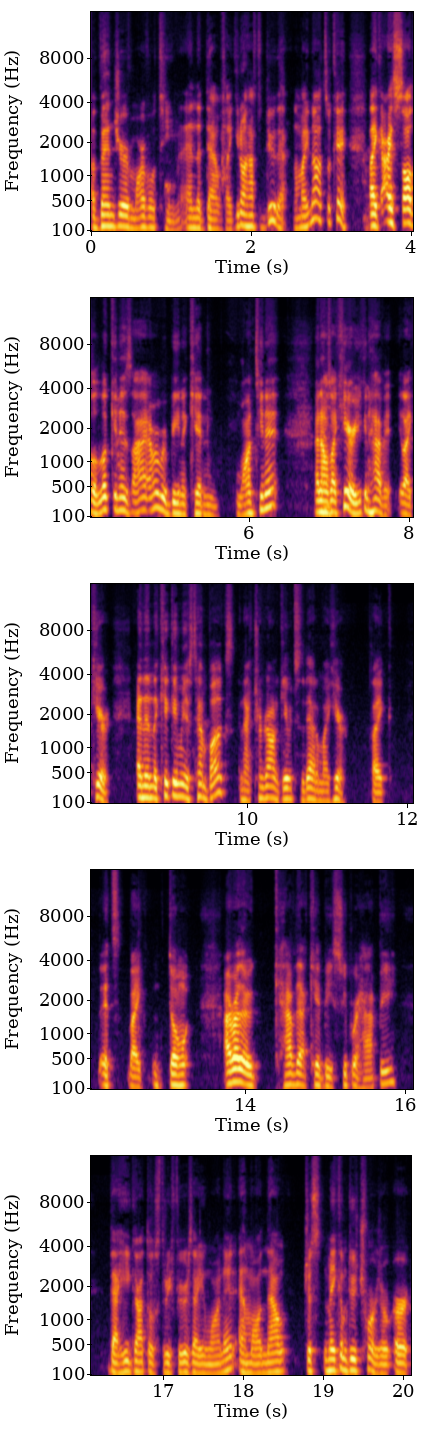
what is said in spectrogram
Avenger Marvel team. And the dad was like, you don't have to do that. And I'm like, no, it's okay. Like I saw the look in his eye. I remember being a kid and wanting it, and I was like, here, you can have it. Like here. And then the kid gave me his ten bucks, and I turned around and gave it to the dad. I'm like, here, like it's like don't. I'd rather have that kid be super happy that he got those three figures that he wanted, and while now just make him do chores or, or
